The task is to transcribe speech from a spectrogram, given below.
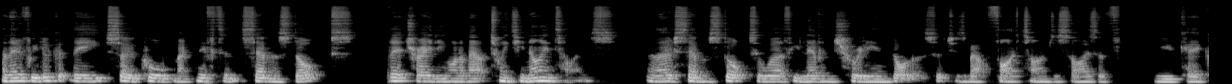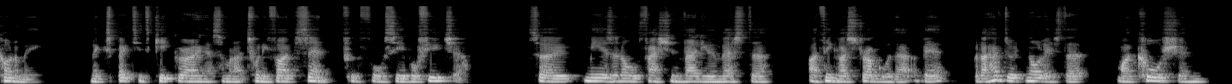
And then if we look at the so called Magnificent Seven stocks, they're trading on about 29 times. And those seven stocks are worth $11 trillion, which is about five times the size of the UK economy, and expected to keep growing at something like 25% for the foreseeable future. So, me as an old fashioned value investor, I think I struggle with that a bit. But I have to acknowledge that my caution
